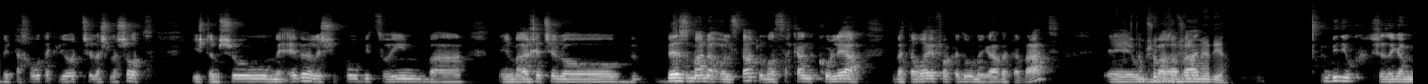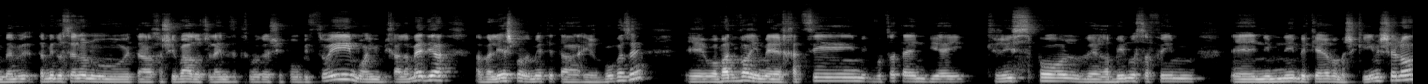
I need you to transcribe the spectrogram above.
בתחרות הקליעות של השלשות השתמשו מעבר לשיפור ביצועים במערכת שלו בזמן האולסטאר, כלומר שחקן קולע ואתה רואה איפה הכדור נגע בטבעת. אה, השתמשו בזה בשביל המדיה. בדיוק, שזה גם תמיד עושה לנו את החשיבה הזאת של האם זה טכנולוגיה לשיפור ביצועים או האם בכלל המדיה, אבל יש פה באמת את הערבוב הזה. הוא עבד כבר עם חצי מקבוצות ה-NBA, קריס פול ורבים נוספים אה, נמנים בקרב המשקיעים שלו,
